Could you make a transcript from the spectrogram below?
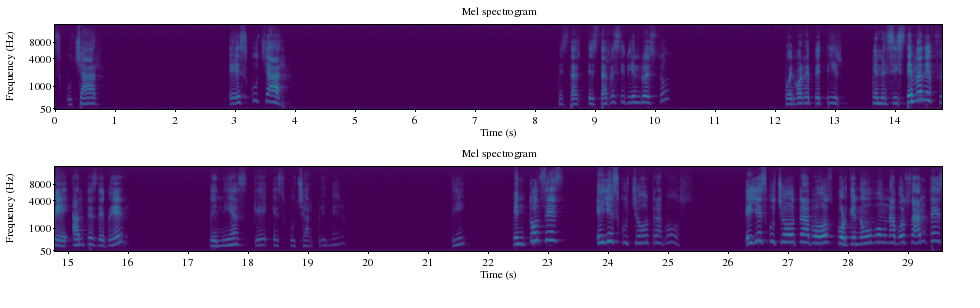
Escuchar. Escuchar. ¿Estás recibiendo esto? Vuelvo a repetir. En el sistema de fe, antes de ver, tenías que escuchar primero. ¿Sí? Entonces, ella escuchó otra voz. Ella escuchó otra voz porque no hubo una voz antes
